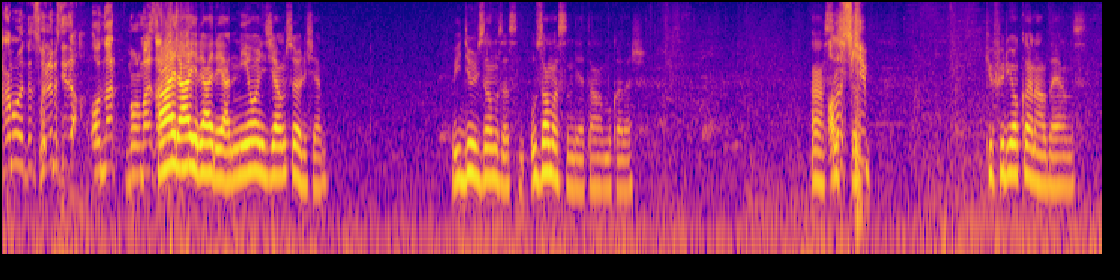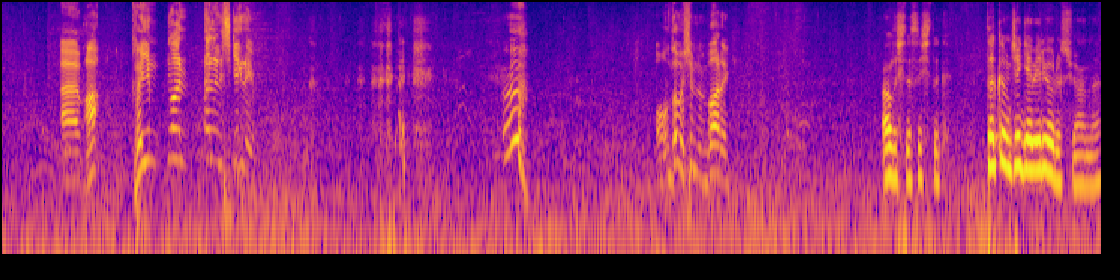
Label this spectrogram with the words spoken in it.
arama oynadığını söylemeseydi onlar normal zaten. Hayır hayır hayır yani niye oynayacağımı söyleyeceğim. Video uzamasın. Uzamasın diye tamam bu kadar. Ah Alın sıçtı. sikeyim. Küfür yok kanalda yalnız. Ee, a, var. ilişkiye gireyim. Oldu mu şimdi mübarek? Al işte sıçtık. Takımca geberiyoruz şu anda.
